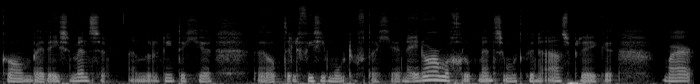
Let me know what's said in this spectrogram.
komen bij deze mensen? En dan bedoel ik niet dat je op televisie moet of dat je een enorme groep mensen moet kunnen aanspreken. Maar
